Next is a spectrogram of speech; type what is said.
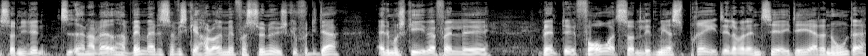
sådan i den tid, han har været her. Hvem er det så, vi skal holde øje med for Sønderjyske? Fordi der er det måske i hvert fald blandt forward sådan lidt mere spredt, eller hvordan ser I det? Er der nogen, der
